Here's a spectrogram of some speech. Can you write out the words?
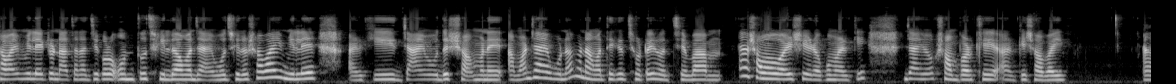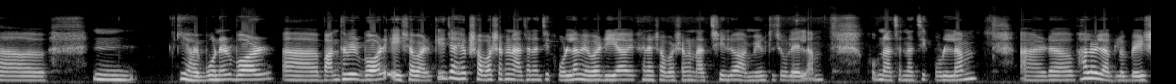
সবাই মিলে একটু নাচানাচি করে। অন্তু ছিল আমার জায়বু ছিল সবাই মিলে আর কি জায়বুদের সব মানে আমার জায়বু না মানে আমার থেকে ছোটোই হচ্ছে বা হ্যাঁ, সমবয়সী এরকম আর কি। যাই হোক সম্পর্কে আর কি সবাই কি হয়, বোনের বর বান্ধবীর বর, এইসব আর কি। যাই হোক, সবার সঙ্গে নাচানাচি করলাম। এবার রিয়াও এখানে সবার সঙ্গে নাচছিল, আমিও একটু চলে এলাম। খুব নাচানাচি করলাম। আর ভালো লাগল বেশ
